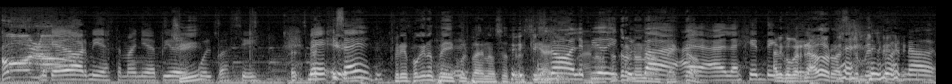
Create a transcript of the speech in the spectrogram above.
Me quedé dormida esta mañana, pido ¿Sí? disculpas, sí. Me- ¿Sabes? Pero ¿por qué nos pedís disculpas a nosotros? Si a- No, le pido no disculpas a, a la gente. Al que- gobernador, básicamente. Al gobernador.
